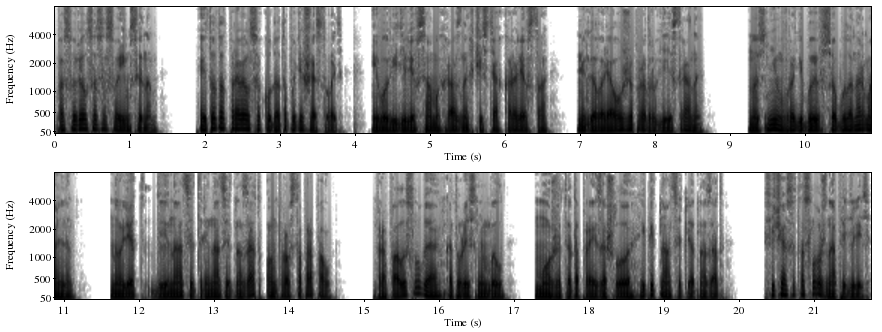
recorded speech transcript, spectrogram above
поссорился со своим сыном. И тот отправился куда-то путешествовать. Его видели в самых разных частях королевства, не говоря уже про другие страны. Но с ним вроде бы все было нормально. Но лет двенадцать-тринадцать назад он просто пропал. Пропал и слуга, который с ним был. Может, это произошло и пятнадцать лет назад. Сейчас это сложно определить.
